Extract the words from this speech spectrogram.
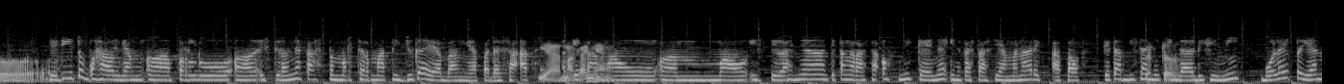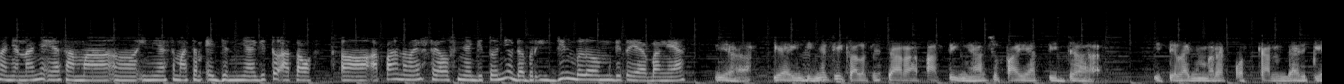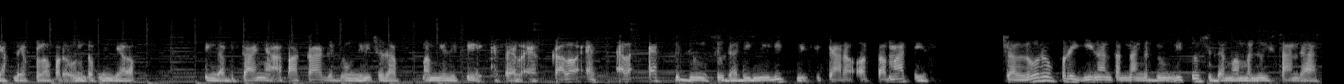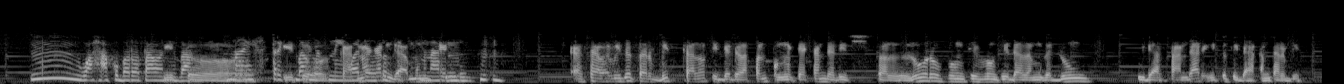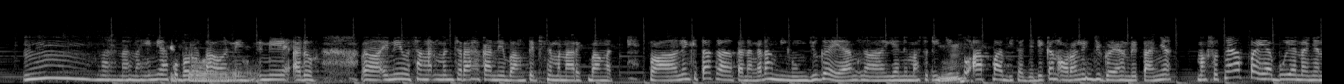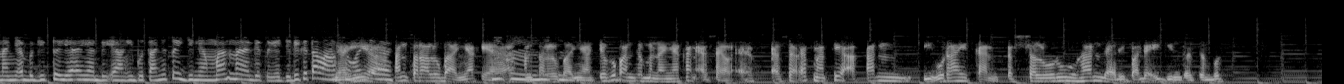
Jadi itu hal yang eh, perlu eh, istilahnya customer cermati juga ya bang ya pada saat Ya, kita makanya. mau em, mau istilahnya kita ngerasa oh ini kayaknya investasi yang menarik atau kita bisa nih Betul. tinggal di sini boleh itu ya nanya-nanya ya sama eh, ini ya semacam agentnya gitu atau eh, apa namanya salesnya gitu ini udah berizin belum gitu ya bang ya. Ya, ya intinya sih kalau secara pastinya supaya tidak istilahnya merepotkan dari pihak developer untuk menjawab tinggal bertanya apakah gedung ini sudah memiliki SLF. Kalau SLF gedung sudah dimiliki secara otomatis seluruh perizinan tentang gedung itu sudah memenuhi standar. Hmm, wah aku baru tahu nih bang. Itu, Nice trick itu. banget nih. Karena Waduh, kan nggak mungkin-. SLF itu terbit kalau tidak dilakukan pengecekan dari seluruh fungsi-fungsi dalam gedung tidak standar itu tidak akan terbit. Hmm, nah, nah, nah, ini aku baru Gitu. tahu nih. Ini, aduh, eh, ini sangat mencerahkan nih bang. Tipsnya menarik banget. Soalnya kita ka- kadang-kadang bingung juga ya, nah, yang dimaksud izin Hmm. itu apa? Bisa jadi kan orangnya juga yang ditanya, maksudnya apa ya bu? Ya nanya-nanya begitu ya, yang di, yang ibu tanya tuh izin yang mana gitu ya. Jadi kita Ya langsung iya, aja. kan terlalu banyak ya, Mm-mm, kan terlalu banyak. Cukup Anda menanyakan SLF. SLF nanti akan diuraikan keseluruhan daripada izin tersebut.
